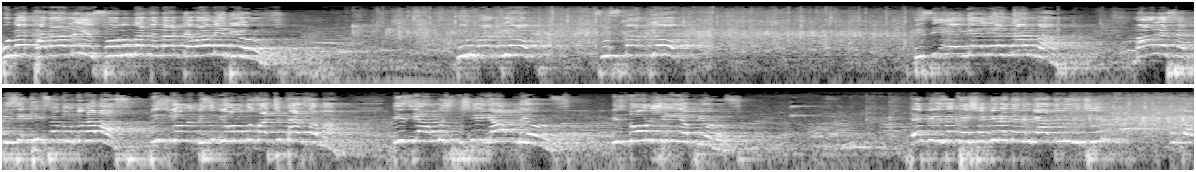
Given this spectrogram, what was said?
Buna kararlıyız. Sonuna kadar devam ediyoruz. Durmak yok. Susmak yok. Bizi engelleyenler var. Maalesef bizi kimse durduramaz. Biz yolu, bizim yolumuz açık her zaman. Biz yanlış bir şey yapmıyoruz. Biz doğru şeyi yapıyoruz. Hepinize teşekkür ederim geldiğiniz için. Bu kadar.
